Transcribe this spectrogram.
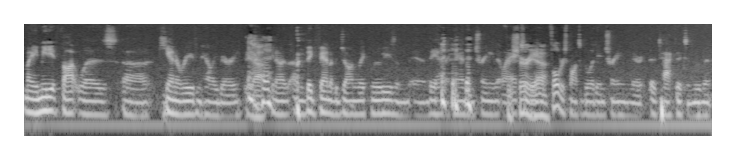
my immediate thought was uh, Keanu Reeves and Halle Berry. Yeah. you know, I'm a big fan of the John Wick movies, and, and they had a hand in training that I actually sure, yeah. had full responsibility in training their, their tactics and movement.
